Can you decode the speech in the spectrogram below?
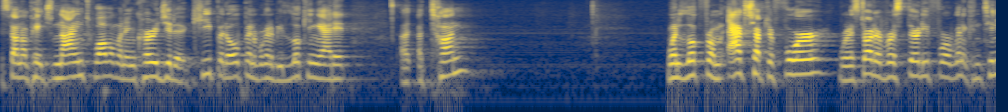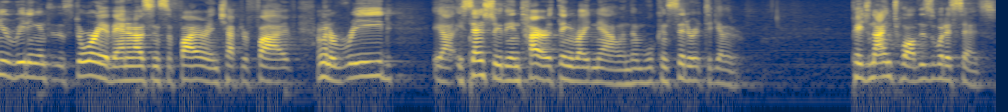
It's found on page 912. I want to encourage you to keep it open. We're going to be looking at it a, a ton. We're going to look from Acts chapter 4. We're going to start at verse 34. We're going to continue reading into the story of Ananias and Sapphira in chapter 5. I'm going to read uh, essentially the entire thing right now, and then we'll consider it together. Page 912, this is what it says.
